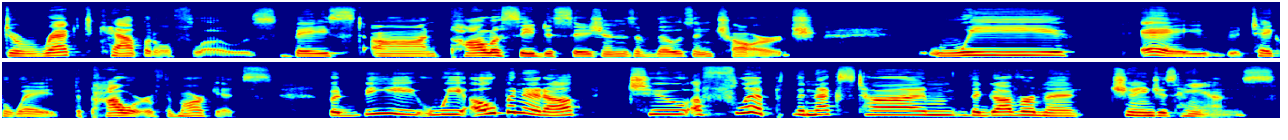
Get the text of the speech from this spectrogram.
direct capital flows based on policy decisions of those in charge, we a take away the power of the markets, but b we open it up to a flip the next time the government changes hands.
